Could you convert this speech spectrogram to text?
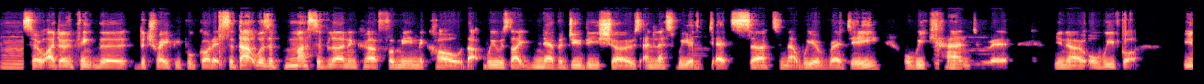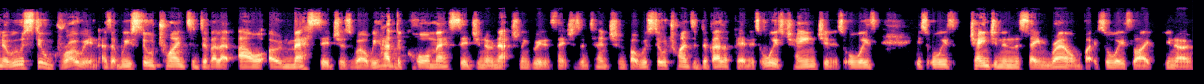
Mm. So I don't think the the trade people got it. So that was a massive learning curve for me and Nicole that we was like never do these shows unless we are dead certain that we are ready or we can do it, you know, or we've got you know, we were still growing as we were still trying to develop our own message as well. We had the Mhm. core message, you know, natural ingredients, nature's intention, but we're still trying to develop it and it's always changing. It's always it's always changing in the same realm, but it's always like, you know,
